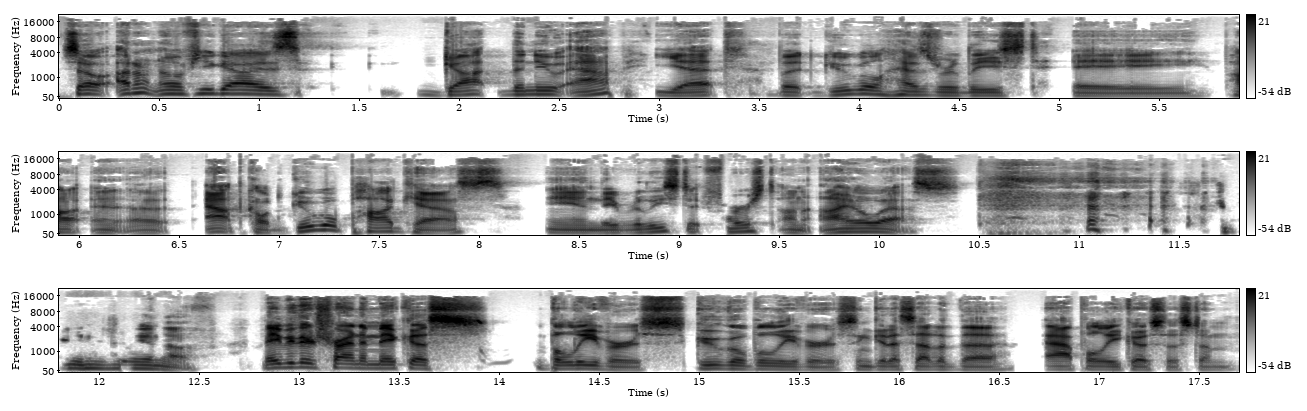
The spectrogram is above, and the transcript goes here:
So I don't know if you guys got the new app yet, but Google has released a, a app called Google Podcasts, and they released it first on iOS. Conveniently enough, maybe they're trying to make us believers, Google believers, and get us out of the Apple ecosystem.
